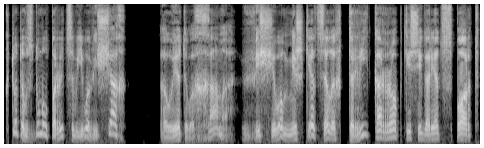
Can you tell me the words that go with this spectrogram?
кто-то вздумал порыться в его вещах, а у этого хама в вещевом мешке целых три коробки сигарет «Спорт»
